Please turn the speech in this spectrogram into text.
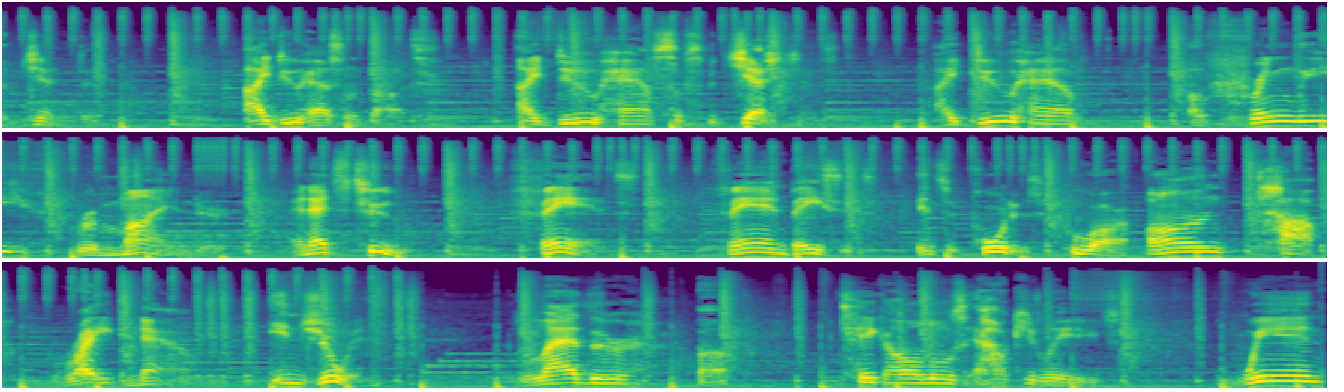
agenda. I do have some thoughts. I do have some suggestions. I do have a friendly reminder, and that's to fans, fan bases, and supporters who are on top right now. Enjoy it. Lather up. Take all those accolades. Win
